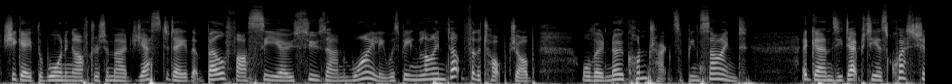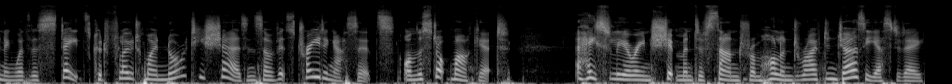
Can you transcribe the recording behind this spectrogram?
She gave the warning after it emerged yesterday that Belfast CEO Suzanne Wylie was being lined up for the top job, although no contracts have been signed. A Guernsey deputy is questioning whether the States could float minority shares in some of its trading assets on the stock market. A hastily arranged shipment of sand from Holland arrived in Jersey yesterday.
